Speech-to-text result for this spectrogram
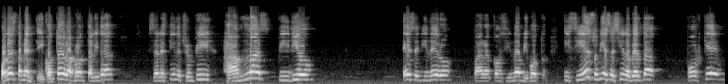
Honestamente y con toda la frontalidad, Celestino Chumpí jamás pidió ese dinero para consignar mi voto. Y si eso hubiese sido verdad, ¿por qué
